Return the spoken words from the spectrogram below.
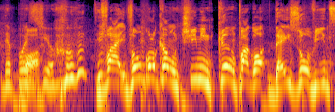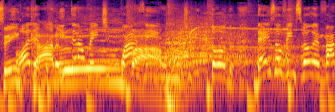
Depois Ó, de ontem. Vai, vamos colocar um time em campo agora. 10 ouvintes, hein? Olha, Caramba! literalmente quase um time todo. 10 ouvintes vão levar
